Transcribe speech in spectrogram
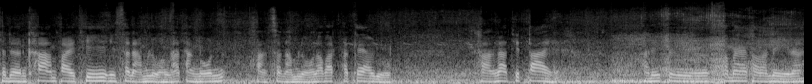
จะเดินข้ามไปที่สนามหลวงนะทางโน้นฝั่งสนามหลวงและวัดพระแก้วอยู่ ทางด้านทิศใต้ อันนี้คือพระแม่ธรณีนะ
